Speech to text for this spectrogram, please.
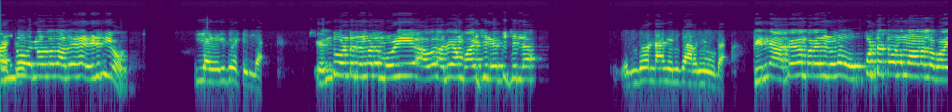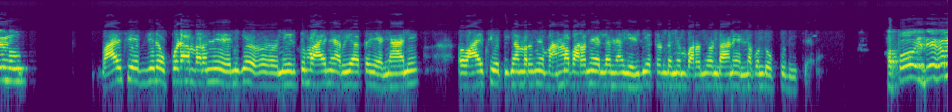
കണ്ടു എന്നുള്ളത് അദ്ദേഹം എഴുതിയോ? ഇല്ല എഴുതിയിട്ടില്ല. എന്തുകൊണ്ട് നിങ്ങൾ മൊഴി അദ്ദേഹം വായിച്ചു കേൾപ്പിച്ചില്ല? എന്തുകൊണ്ടാന്ന് എനിക്ക് അറിഞ്ഞുകൂടാ. പിന്നെ അദ്ദേഹം പറയുന്നത് നിങ്ങൾ ഒപ്പിട്ടിട്ടുണ്ടെന്നാണല്ലോ പറയുന്നത്. വായിച്ചു കേൾപ്പിച്ചാൽ ഒപ്പിടാൻ പറഞ്ഞ് എനിക്ക് നേരിട്ടും വായന അറിയാത്ത ഞാൻ വായിച്ചു കേൾപ്പിക്കാൻ പറഞ്ഞ് അമ്മ പറഞ്ഞല്ല ഞാൻ എഴുതിയിട്ടുണ്ടെന്നും പറഞ്ഞുകൊണ്ടാണ് എന്നെ കൊണ്ട് ഒപ്പിടിച്ചത്. അപ്പോ ഇദ്ദേഹം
